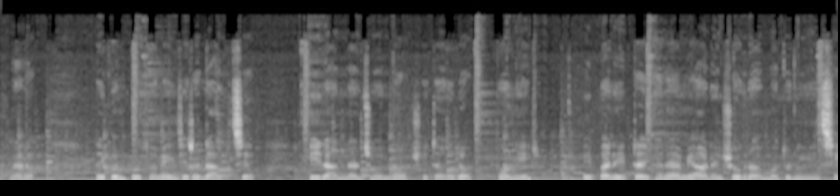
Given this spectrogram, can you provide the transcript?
আপনারা। দেখুন, প্রথমেই যেটা লাগছে এই রান্নার জন্য, সেটা হলো পনির। এই পনিরটা এখানে আমি আড়াইশো গ্রাম মতো নিয়েছি।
